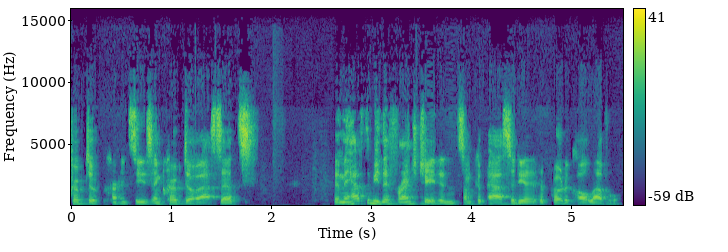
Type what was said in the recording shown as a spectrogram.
cryptocurrencies and crypto assets, then they have to be differentiated in some capacity at the protocol level.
